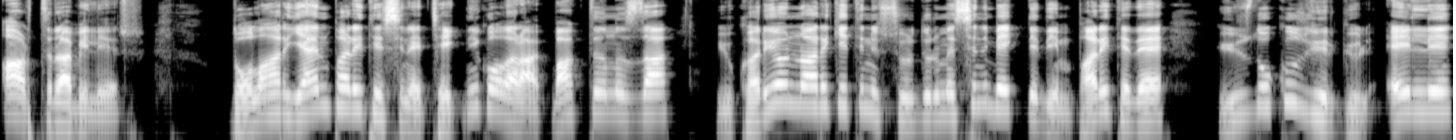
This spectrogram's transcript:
artırabilir. Dolar yen paritesine teknik olarak baktığımızda yukarı yönlü hareketini sürdürmesini beklediğim paritede 109,50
